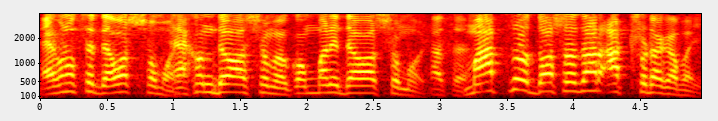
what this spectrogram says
এখন হচ্ছে দেওয়ার সময়। এখন দেওয়ার সময় কোম্পানি দেওয়ার সময়। আচ্ছা। মাত্র দশ হাজার আটশো টাকা ভাই।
